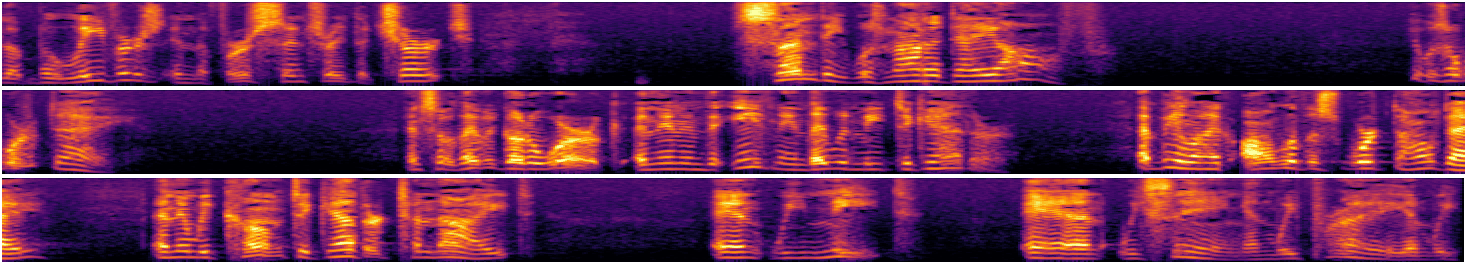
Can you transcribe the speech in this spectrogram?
the believers in the first century, the church, Sunday was not a day off. It was a work day. And so they would go to work, and then in the evening they would meet together. It'd be like all of us worked all day, and then we come together tonight, and we meet, and we sing, and we pray, and we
